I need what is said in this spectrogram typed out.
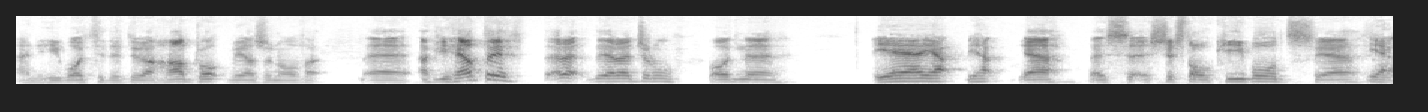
And he wanted to do a hard rock version of it. Uh, have you heard the the original on the? Yeah, yeah, yeah, Yeah, it's it's just all keyboards. Yeah, yeah.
